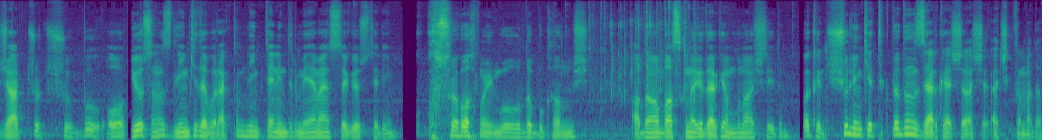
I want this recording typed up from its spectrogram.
Cart çurt şu bu o diyorsanız linki de bıraktım. Linkten indirmeyi hemen size göstereyim. Kusura bakmayın Google'da bu kalmış. Adama baskına giderken bunu açtıydım. Bakın şu linke tıkladığınız yer arkadaşlar aç- açıklamada.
